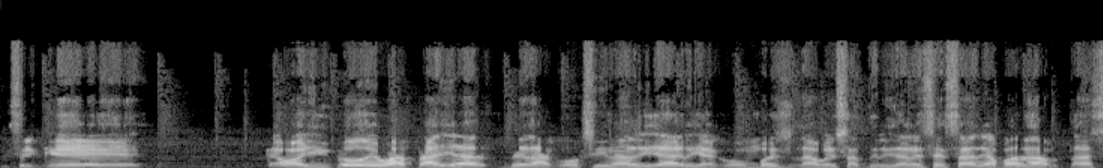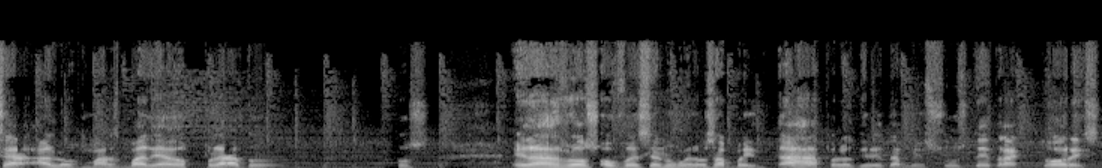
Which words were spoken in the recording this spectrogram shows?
Dice que caballito de batalla de la cocina diaria con la versatilidad necesaria para adaptarse a, los más variados platos. El arroz ofrece numerosas ventajas, pero tiene también sus detractores.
